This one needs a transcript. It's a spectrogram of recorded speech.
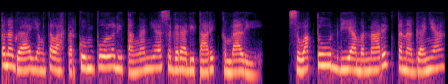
tenaga yang telah terkumpul di tangannya segera ditarik kembali. Sewaktu dia menarik tenaganya,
